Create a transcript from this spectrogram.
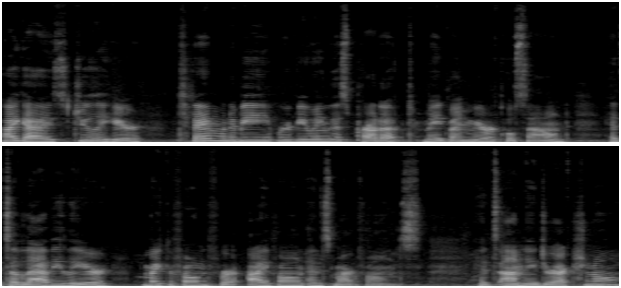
Hi guys, Julie here. Today I'm going to be reviewing this product made by Miracle Sound. It's a lavalier microphone for iPhone and smartphones. It's omnidirectional,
